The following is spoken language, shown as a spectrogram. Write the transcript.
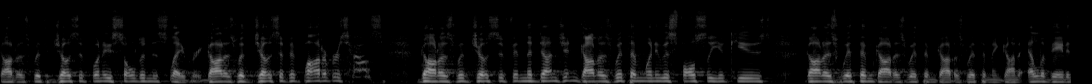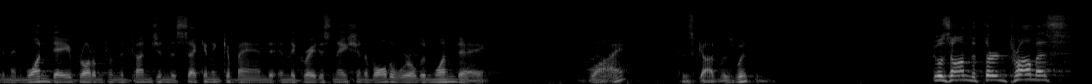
God was with Joseph when he was sold into slavery. God is with Joseph at Potiphar's house. God is with Joseph in the dungeon. God is with him when he was falsely accused. God is with him. God is with him. God is with him. And God elevated him and one day brought him from the dungeon to second in command in the greatest nation of all the world in one day. Why? Because God was with him. Goes on the third promise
